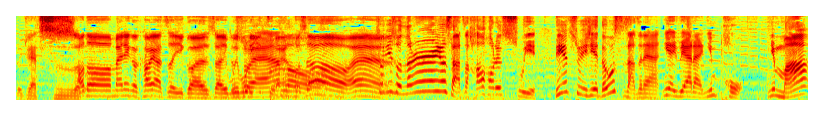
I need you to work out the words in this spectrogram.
了，就算吃。好多买两个烤鸭子，一个在微波炉一转不熟。哎，所以你说哪儿有啥子好好的厨艺？那些厨艺些都是啥子呢？你看原来你们婆、你妈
